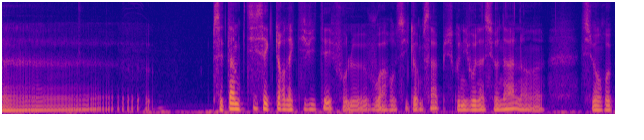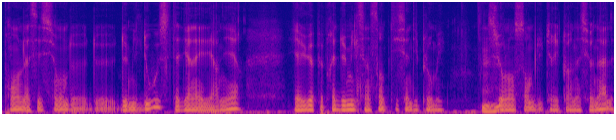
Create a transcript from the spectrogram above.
Euh, c'est un petit secteur d'activité, il faut le voir aussi comme ça, puisqu'au niveau national, hein, si on reprend la session de, 2012, c'est-à-dire l'année dernière, il y a eu à peu près 2500 opticiens diplômés mhm. sur l'ensemble du territoire national,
